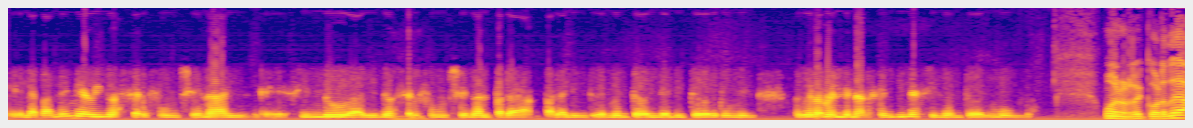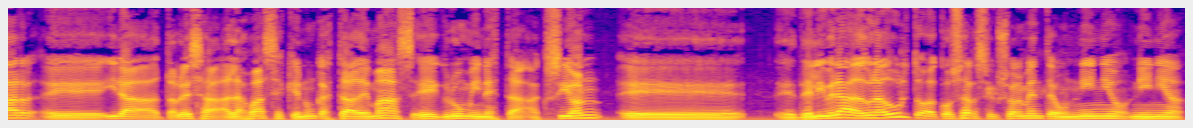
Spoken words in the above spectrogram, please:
eh, la pandemia vino a ser funcional, eh, sin duda, vino a ser funcional para, para el incremento del delito de grooming, no solamente en Argentina, sino en todo el mundo. Bueno, recordar, eh, ir a tal vez a, las bases que nunca está de más, grooming, esta acción deliberada de un adulto a acosar sexualmente a un niño, niña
